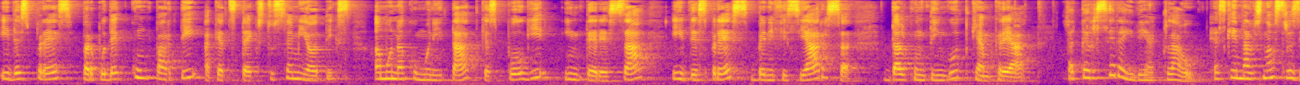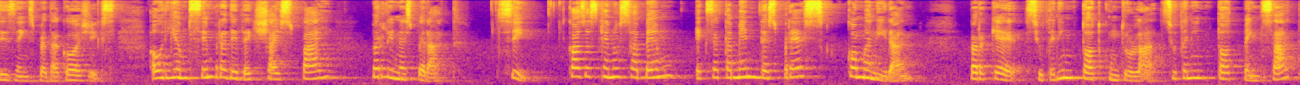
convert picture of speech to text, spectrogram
i després per poder compartir aquests textos semiòtics amb una comunitat que es pugui interessar i després beneficiar-se del contingut que hem creat. La tercera idea clau és que en els nostres dissenys pedagògics hauríem sempre de deixar espai per l'inesperat. Sí, coses que no sabem exactament després com aniran, perquè si ho tenim tot controlat, si ho tenim tot pensat,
